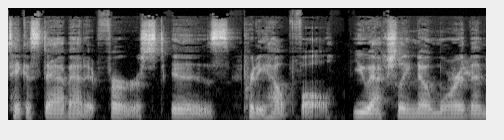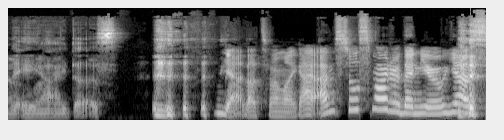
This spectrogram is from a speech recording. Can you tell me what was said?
take a stab at it first is pretty helpful. You actually know more than the AI does yeah, that's what I'm like. I, I'm still smarter than you. Yes.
